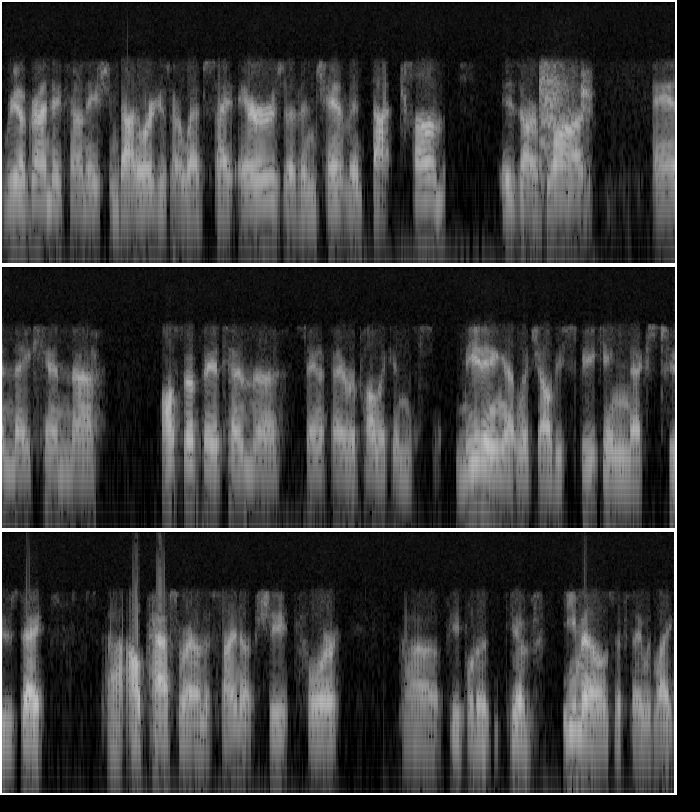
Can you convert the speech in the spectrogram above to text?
RioGrandeFoundation.org is our website. ErrorsOfEnchantment.com is our blog, and they can uh, also, if they attend the Santa Fe Republicans meeting at which I'll be speaking next Tuesday, uh, I'll pass around a sign-up sheet for uh, people to give emails if they would like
